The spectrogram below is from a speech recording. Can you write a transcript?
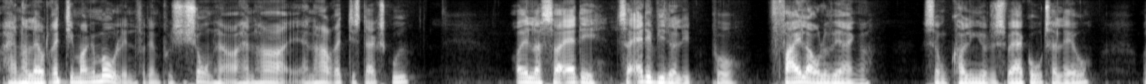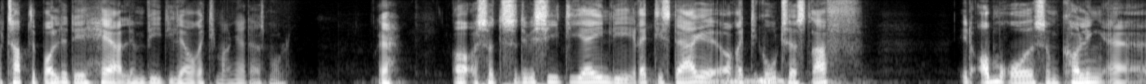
Han har lavet rigtig mange mål inden for den position her, og han har, han har et rigtig stærkt skud. Og ellers så er det, så er det vidderligt på fejlafleveringer, som Kolding jo desværre er god til at lave. Og tabte bolde, det er her Lemvig, de laver rigtig mange af deres mål. Ja. Og, og så, så det vil sige, de er egentlig rigtig stærke og rigtig gode til at straffe et område, som Kolding er,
